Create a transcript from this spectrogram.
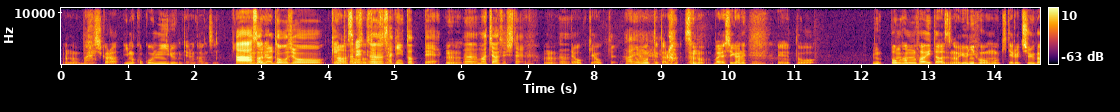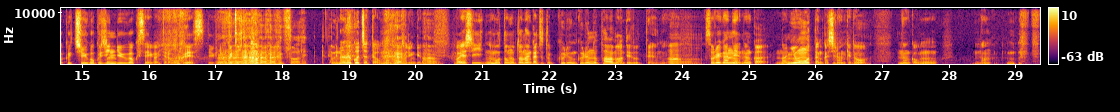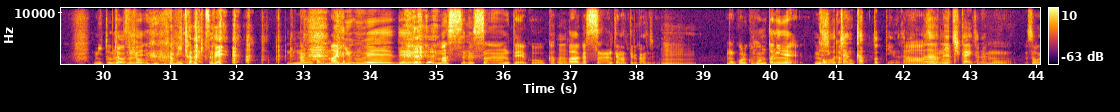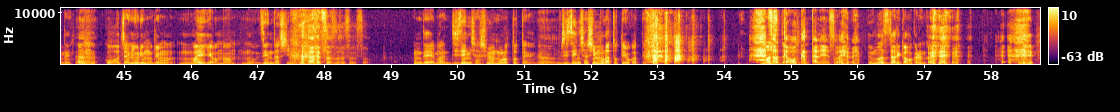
あの林から今ここにいるみたいな感じ。ああそうね。搭乗券とかね。先に取ってうん、うん待ち合わせしたよね。うん。うん。で OKOK はいはいと思ってたら、その林がね、うん。えっ、と日本ハムファイターズのユニフォームを着てる中学中国人留学生がいたら僕ですっていうふうに送ってきたの。そうね7個っちゃって思うかもしれんけどうん林もともとなんかちょっとくるんくるんのパーマ当てとったよね、うんうんそれがねなんか何を思ったんか知らんけど、なんかもうなん水戸夏目水戸夏目なんかね眉上でまっすぐスーンってこうおかっぱがスーンってなってる感じ、うんうんもうこれ本当にねこぼちゃんカットっていうのかな？あーそうね。近いかな。もうそうね。うん。こぼちゃんよりもでももう眉毛はまあもう全出しみたいな。そうそうそうそう。ほんでまあ事前に写真はもらっとったんやけど、うん。事前に写真もらっとってよかったよ。まそっかだ送ったねそうやねまず誰か分からんかったしで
